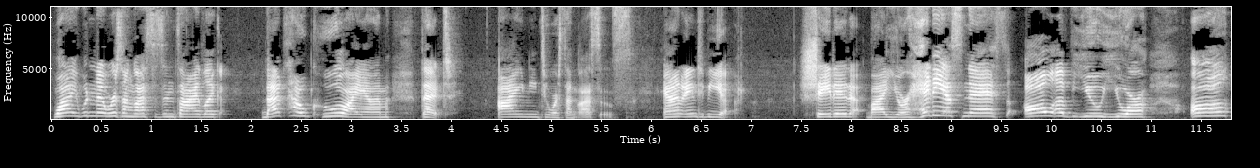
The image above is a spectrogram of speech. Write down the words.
Why wouldn't I wear sunglasses inside? Like, that's how cool I am that I need to wear sunglasses. And I need to be shaded by your hideousness. All of you, you are all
